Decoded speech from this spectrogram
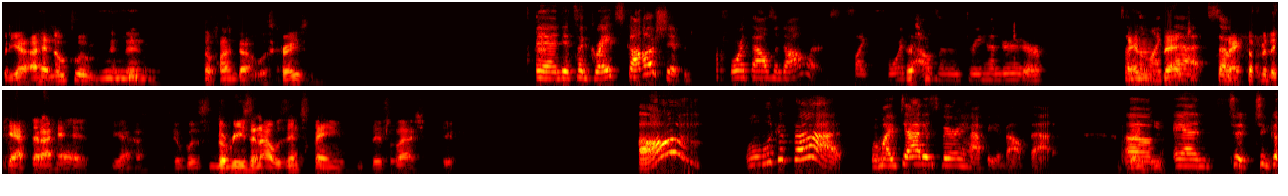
but yeah, I had no clue. And then to find out was crazy. And it's a great scholarship. It's for $4,000. It's like 4,300 or something and like that, that. So that covered the gap that I had. Yeah. It was the reason I was in Spain this last year. Ah, well, look at that. Well, my dad is very happy about that. Um, and to, to go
